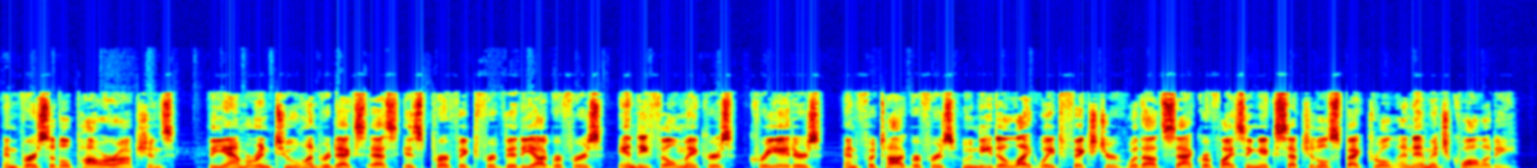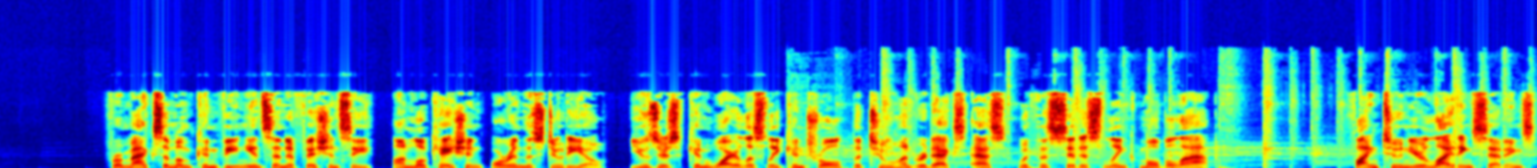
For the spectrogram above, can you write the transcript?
and versatile power options, the Amaran 200XS is perfect for videographers, indie filmmakers, creators, and photographers who need a lightweight fixture without sacrificing exceptional spectral and image quality. For maximum convenience and efficiency, on location or in the studio, users can wirelessly control the 200XS with the Sidus Link mobile app. Fine-tune your lighting settings,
